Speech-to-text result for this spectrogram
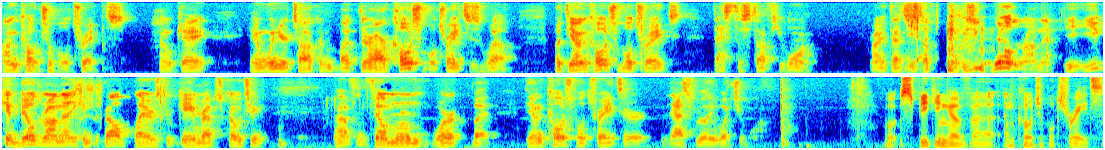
uncoachable traits. Okay, and when you're talking, but there are coachable traits as well. But the uncoachable traits, that's the stuff you want, right? That's the yeah. stuff because you build around that. You, you, can build around that. You can develop players through game reps, coaching, uh, from film room work. But the uncoachable traits are that's really what you want. Well, speaking of uh, uncoachable traits,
